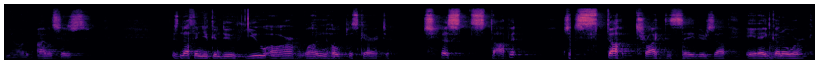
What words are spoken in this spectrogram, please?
No, the Bible says there's nothing you can do. You are one hopeless character. Just stop it. Just stop trying to save yourself. It ain't going to work.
